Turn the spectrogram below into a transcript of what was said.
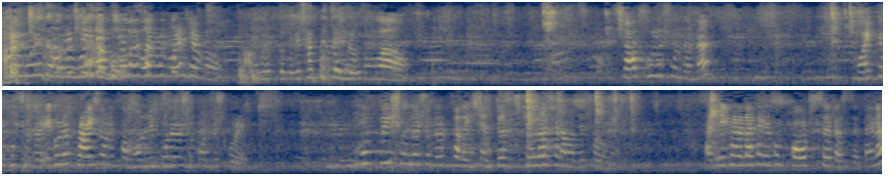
আমরা মরে যাব আমরা মরে যাব। আমরা মরে যাব। আমরা তোমাকে ছাড়তে চাই না। ওয়াও সবগুলো সুন্দর, না? হোয়াইটটা খুব সুন্দর। এগুলোর প্রাইস অনেক কম অনলি পনেরোশো পঞ্চাশ করে। খুবই সুন্দর সুন্দর কালেকশন জাস্ট চলে আসেন আমাদের শোরুমে আর এখানে দেখেন এরকম কোট সেট আছে, তাই না?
